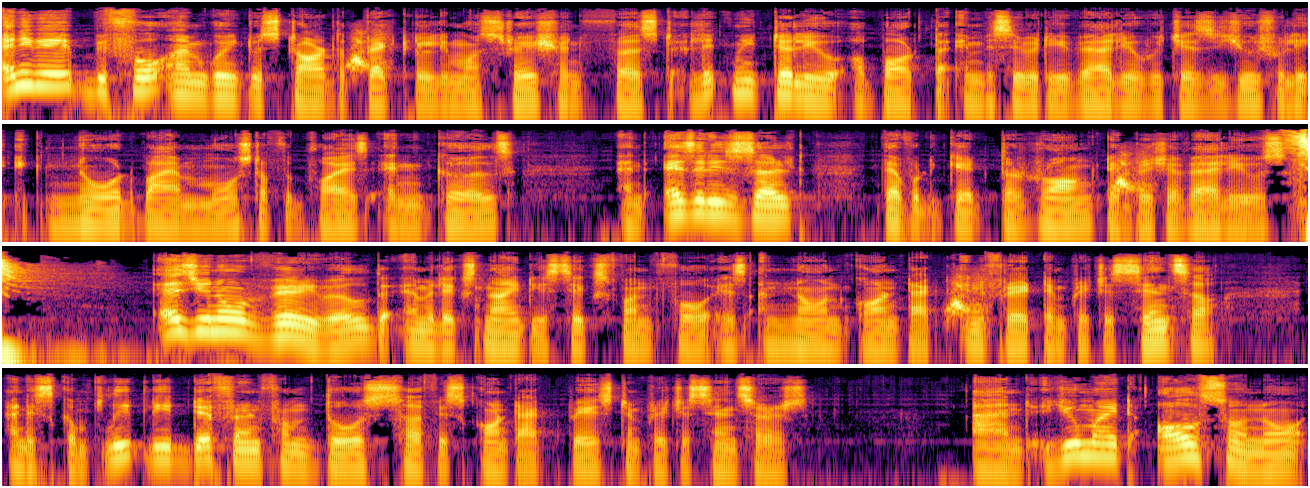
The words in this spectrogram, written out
Anyway, before I'm going to start the practical demonstration, first let me tell you about the emissivity value which is usually ignored by most of the boys and girls and as a result they would get the wrong temperature values. As you know very well, the MLX9614 is a non-contact infrared temperature sensor and is completely different from those surface contact based temperature sensors. And you might also know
